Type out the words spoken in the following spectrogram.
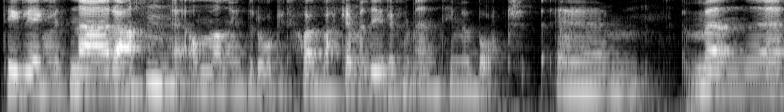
tillgängligt nära. Mm. Eh, om man inte då åker till Sjöbacka, men det är liksom en timme bort. Eh, men eh,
